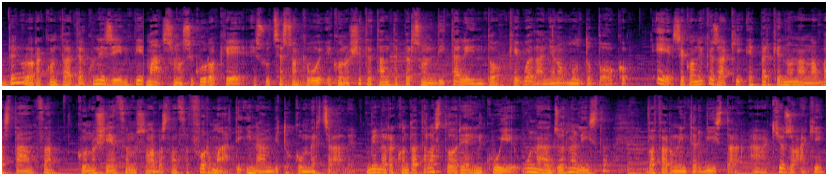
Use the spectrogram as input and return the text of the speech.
vengono raccontati alcuni esempi, ma sono sicuro che è successo anche a voi e conoscete tante persone di talento che guadagnano molto poco. E secondo Kiyosaki è perché non hanno abbastanza conoscenza, non sono abbastanza formati in ambito commerciale. Viene raccontata la storia in cui una giornalista va a fare un'intervista a Kiyosaki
